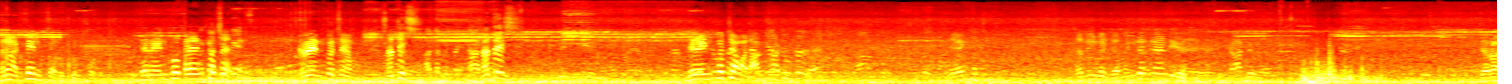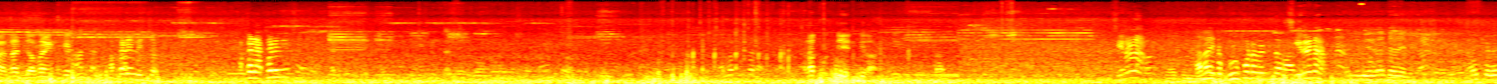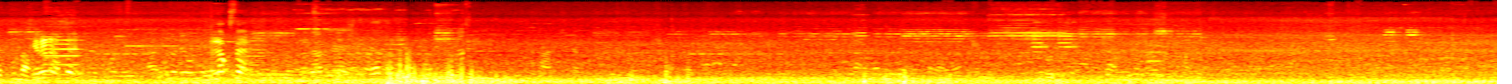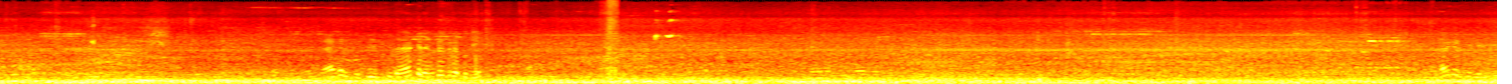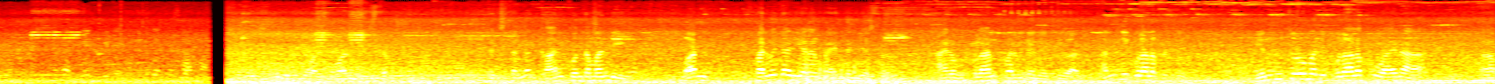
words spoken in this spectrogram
అరే అట్లే నిలిచాడు గుర్తు జర వెనుకో జర వెనుకొచ్చా జర వెనుకొచ్చాము సతీష్ సతీష్ జర వెనుకొచ్చాము జర వెనుకొచ్చి రండి జర అన్న జర వెనుక అక్కడే నిల్చో. అక్కడ అక్కడే నిల్చో. అలా పుట్టి ఎన్నిరా చిరణ అన్న ఇట్లా గ్రూప్ ఫోటో పెడతా చిరణ కిరణ్ ఒకసారి ఖచ్చితంగా. కానీ కొంతమంది వారిని పరిమితం చేయాలని ప్రయత్నం చేస్తారు. ఆయన ఒక కులానికి పరిమితం వ్యక్తి కాదు అన్ని కులాల ప్రతినిధి. ఎంతో మంది కులాలకు ఆయన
